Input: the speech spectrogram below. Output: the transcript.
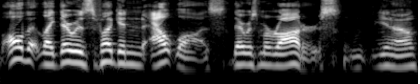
all that, like there was fucking outlaws, there was marauders. You know,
